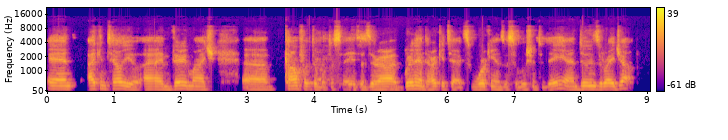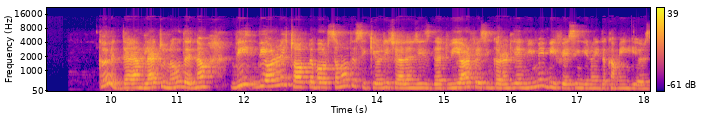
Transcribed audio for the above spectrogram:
And I can tell you, I'm very much uh, comfortable to say that there are brilliant architects working on the solution today and doing the right job. Good. I'm glad to know that. Now, we we already talked about some of the security challenges that we are facing currently, and we may be facing, you know, in the coming years.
